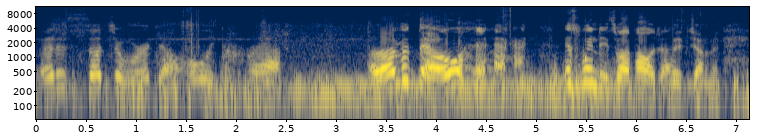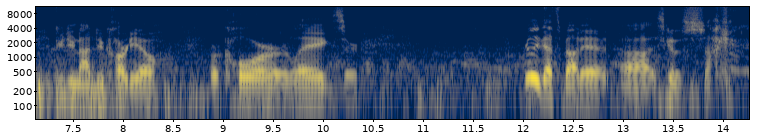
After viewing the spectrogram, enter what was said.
that is such a workout. Holy crap. I love it though. it's windy, so I apologize. Ladies and gentlemen, if you do not do cardio or core or legs or really that's about it. Uh, it's gonna suck.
